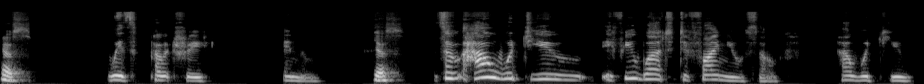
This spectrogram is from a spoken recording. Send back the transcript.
Yes. With poetry in them. Yes. So how would you, if you were to define yourself, how would you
